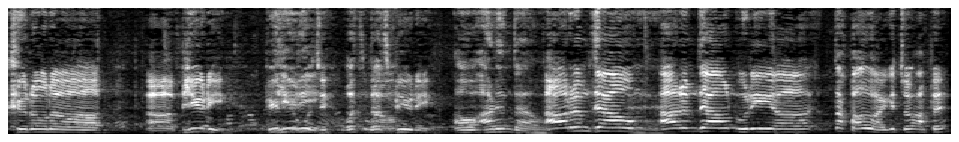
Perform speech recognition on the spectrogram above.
그런 어 아, 뷰티 뷰티 뭐지? What's, what's beauty? 어, 아름다워. 아름다운 아름다운 우리 어, 딱 봐도 알겠죠 앞에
